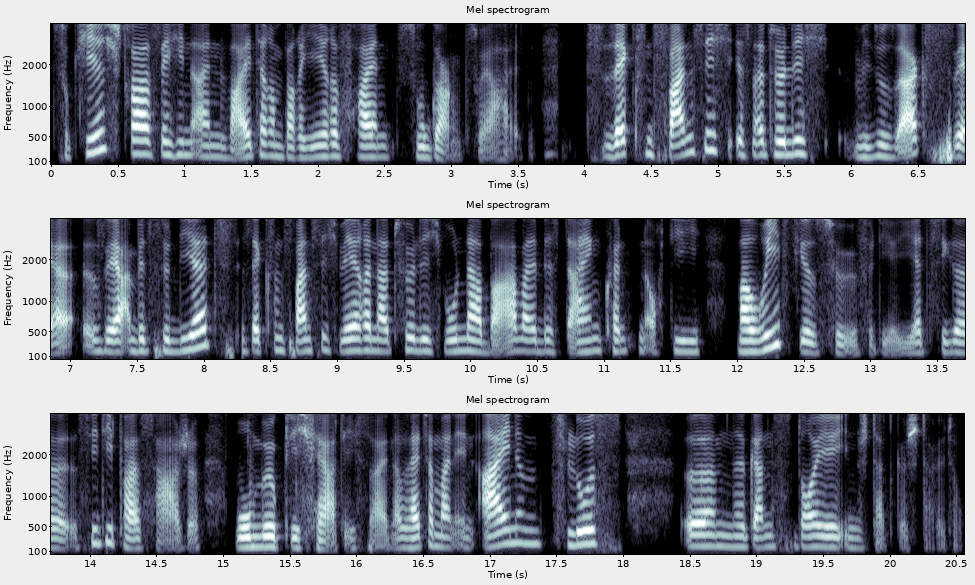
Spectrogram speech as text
zur Kirchstraße hin einen weiteren barrierefreien Zugang zu erhalten. 26 ist natürlich, wie du sagst, sehr, sehr ambitioniert. 26 wäre natürlich wunderbar, weil bis dahin könnten auch die Mauritiushöfe, die jetzige City-Passage, womöglich fertig sein. Aber hätte man in einem Fluss ähm, eine ganz neue Innenstadtgestaltung.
